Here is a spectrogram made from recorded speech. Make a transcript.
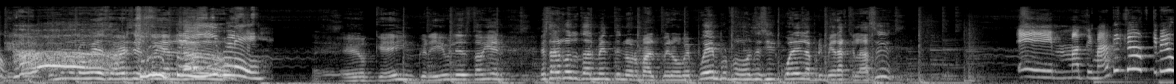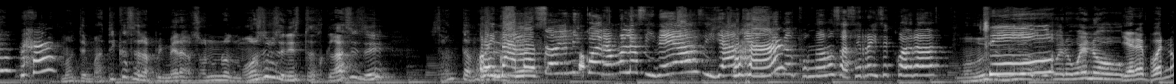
¿Cómo no lo voy a saber si estoy al lado? ¡Increíble! Eh, ok, increíble, está bien. es algo totalmente normal, pero ¿me pueden por favor decir cuál es la primera clase? Eh, matemáticas, creo. Matemáticas a la primera, son unos monstruos en estas clases, ¿eh? Santa Hoy madre. vamos. Todavía ni cuadramos las ideas y ya Ajá. nos pongamos a hacer raíces cuadradas. Ay, qué miedo, Pero bueno. ¿Y eres bueno?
